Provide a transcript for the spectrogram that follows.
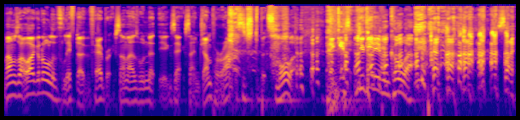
Mum was like, "Well, I got all of the leftover fabric, so I might as well knit the exact same jumper, right? It's just a bit smaller." It gets, you get even cooler. it's like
